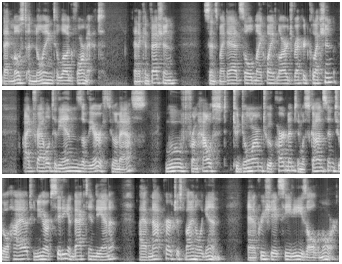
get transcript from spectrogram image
that most annoying to lug format. And a confession since my dad sold my quite large record collection, I'd traveled to the ends of the earth to amass, moved from house to dorm to apartment in Wisconsin to Ohio to New York City and back to Indiana. I have not purchased vinyl again and appreciate CDs all the more.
